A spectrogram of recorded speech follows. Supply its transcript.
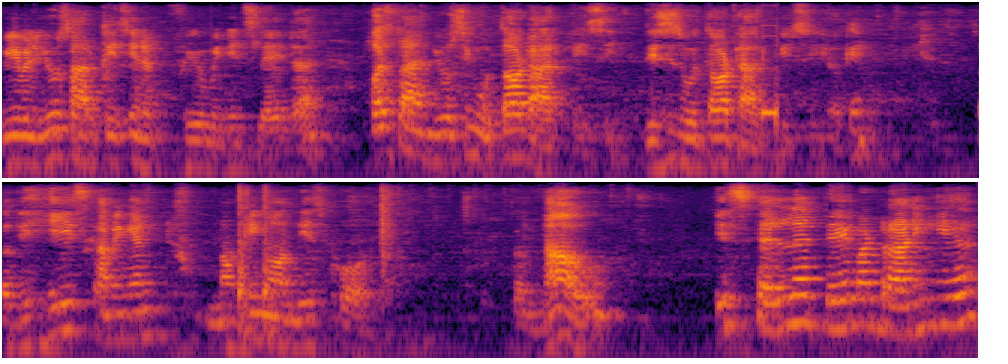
We will use RPC in a few minutes later. First, I am using without RPC. This is without RPC, okay? So the, he is coming and knocking on this port. So now, is Telnet daemon running here?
